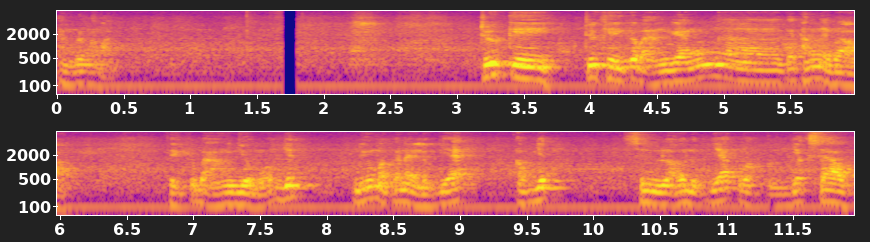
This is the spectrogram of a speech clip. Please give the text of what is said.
ăn rất là mạnh. Trước khi trước khi các bạn gắn à, cái thắng này vào thì các bạn dùng ốc vít. Nếu mà cái này lục giác ốc vít xin lỗi lục giác hoặc lục giác sau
